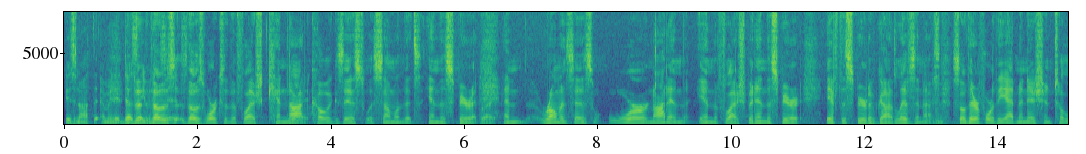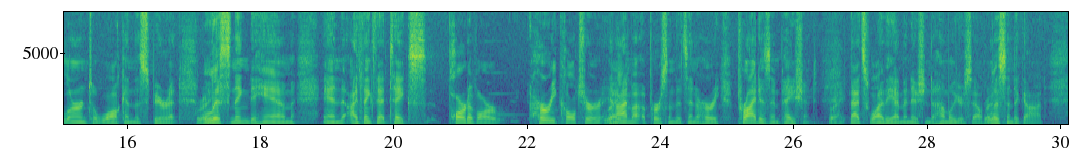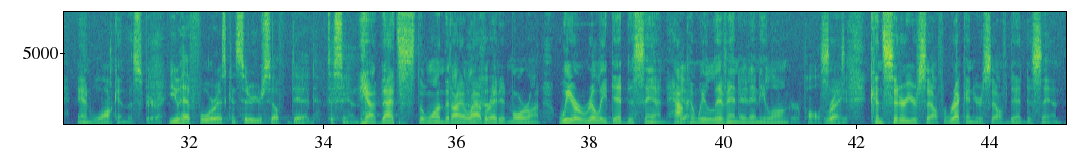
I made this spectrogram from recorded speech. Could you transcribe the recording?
is not the, I mean, it doesn't Th- even those exist. those works of the flesh cannot Right. coexist with someone that's in the spirit. Right. And Romans says we're not in in the flesh, but in the spirit, if the spirit of God lives in us. Mm-hmm. So therefore, the admonition to learn to walk in the spirit, Right. listening to Him, and I think that takes part of our hurry culture. Right. And I'm a, a person that's in a hurry. Pride is impatient. Right. That's why the admonition to humble yourself, Right. listen to God, and walk in the Spirit. You have four as consider yourself dead to sin. Yeah, that's the one that I elaborated more on. We are really dead to sin. How Yeah. can we live in it any longer? Paul says. Right. Consider yourself, reckon yourself dead to sin.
